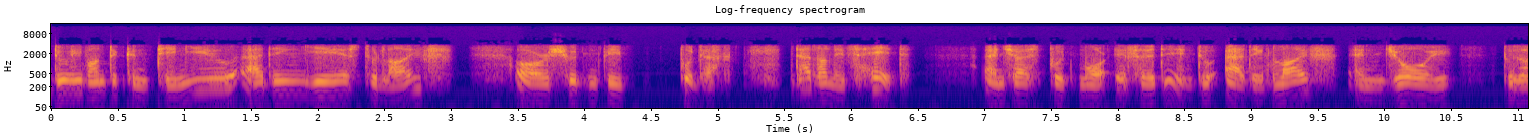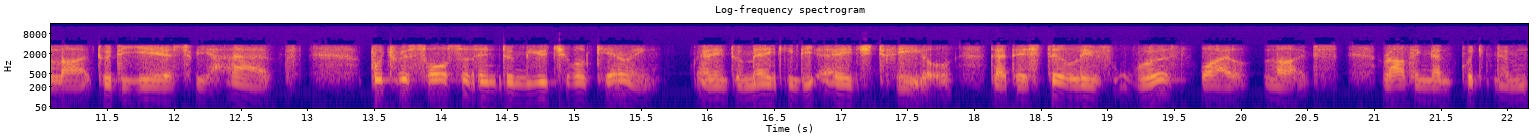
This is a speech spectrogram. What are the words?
do we want to continue adding years to life, or shouldn't we put uh, that on its head and just put more effort into adding life and joy to the li- to the years we have? Put resources into mutual caring and into making the aged feel that they still live worthwhile lives, rather than putting them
